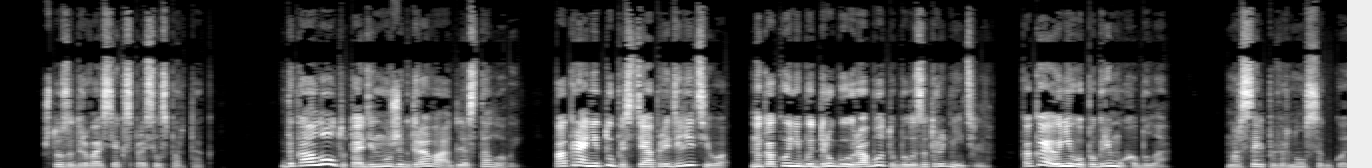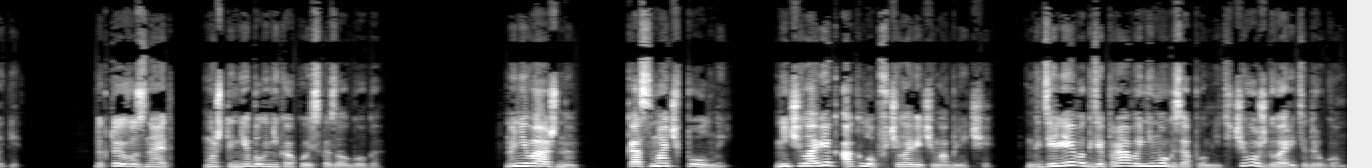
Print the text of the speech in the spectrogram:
— Что за дровосек? — спросил Спартак. — Да колол тут один мужик дрова для столовой. По крайней тупости определить его на какую-нибудь другую работу было затруднительно. Какая у него погремуха была? Марсель повернулся к Гоге. — Да кто его знает, может, и не было никакой, — сказал Гога. — Но неважно. Космач полный. Не человек, а клоп в человечьем обличии. Где лево, где право, не мог запомнить. Чего ж говорить о другом?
